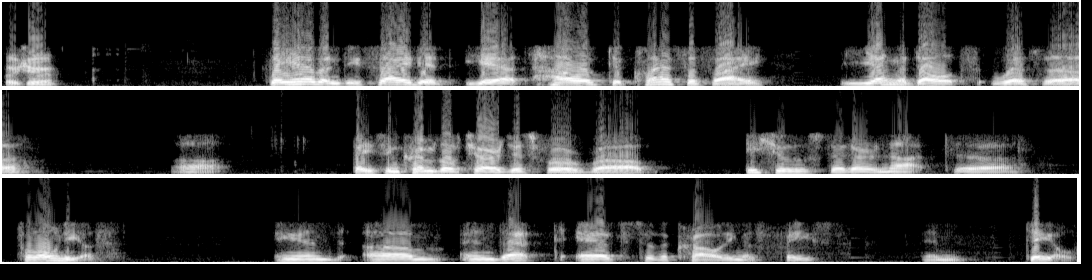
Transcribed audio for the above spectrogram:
for sure. They haven't decided yet how to classify young adults with uh, uh, facing criminal charges for uh, issues that are not uh, felonious, and um, and that adds to the crowding of space in jails.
